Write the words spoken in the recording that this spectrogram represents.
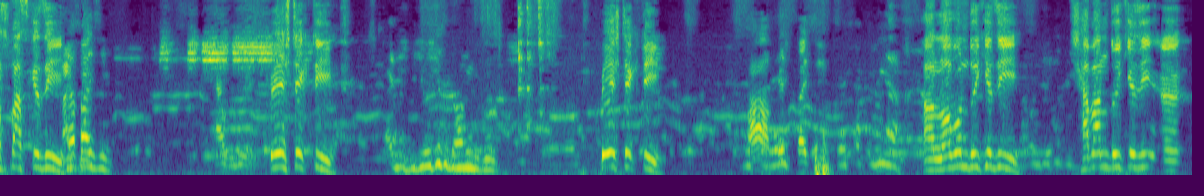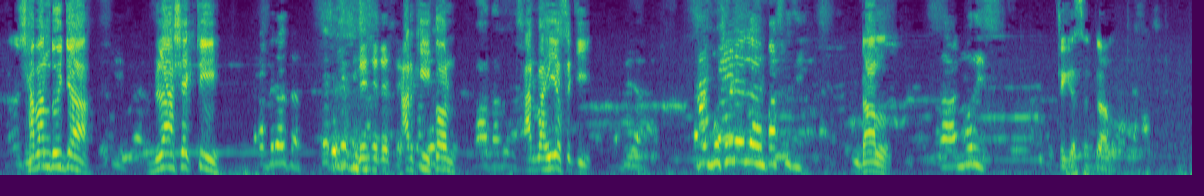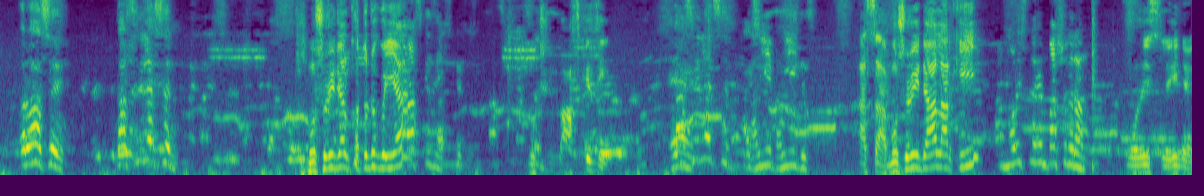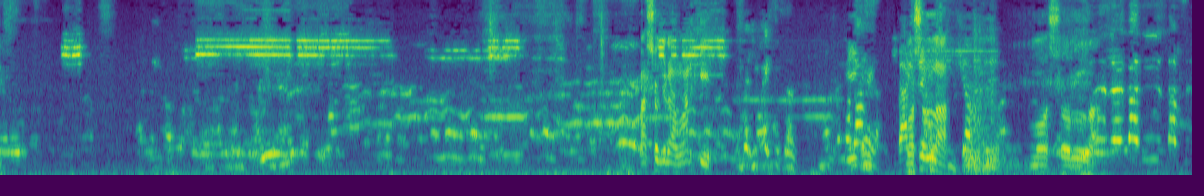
পাঁচ পাঁচ কেজি। হ্যাঁ পাইছি। পেস্ট একটি। পেস্ট একটি। হ্যাঁ আর লবণ দুই কেজি সাবান দুই কেজি সাবান দুইটা ব্রাশ একটি। আর কি কোন? আর বাহি আছে কি? ডাল ঠিক আছে ডাল। আরও আছে। দার্জিলিং লাগছেন মসুরি ডাল কতটুকু ভাইয়া? পাঁচ কেজি। পাঁচ কেজি। আচ্ছা মসুরি ডাল আর কি? মরিচ লাগেন পাঁচশো গ্রাম। মরিচ লেহি নাই। পাঁচশো গ্রাম আর কি? মশলা। মশলা।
